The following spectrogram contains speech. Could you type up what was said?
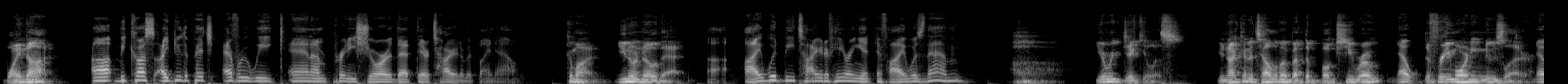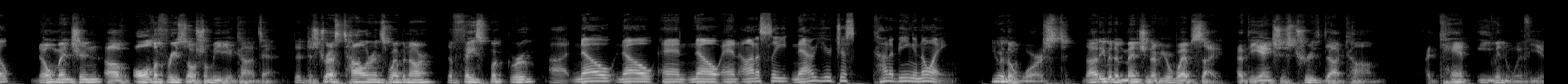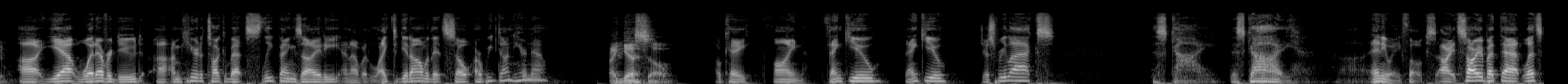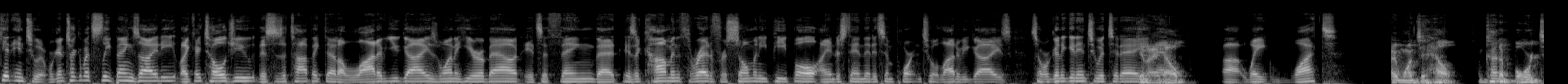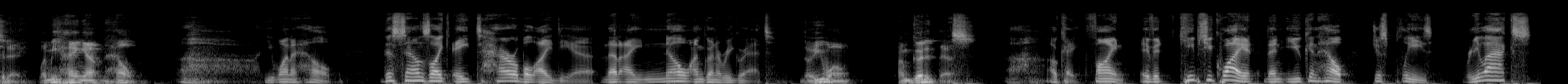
Why not? Uh, because I do the pitch every week and I'm pretty sure that they're tired of it by now. Come on. You don't know that. Uh, I would be tired of hearing it if I was them. You're ridiculous. You're not going to tell them about the books you wrote? No. The free morning newsletter? Nope. No mention of all the free social media content, the distress tolerance webinar, the Facebook group. Uh, no, no, and no. And honestly, now you're just kind of being annoying. You're the worst. Not even a mention of your website at theanxioustruth.com. I can't even with you. Uh, yeah, whatever, dude. Uh, I'm here to talk about sleep anxiety and I would like to get on with it. So are we done here now? I guess so. Okay, fine. Thank you. Thank you. Just relax. This guy, this guy anyway, folks. All right. Sorry about that. Let's get into it. We're going to talk about sleep anxiety. Like I told you, this is a topic that a lot of you guys want to hear about. It's a thing that is a common thread for so many people. I understand that it's important to a lot of you guys. So we're going to get into it today. Can I And- help? Uh, wait, what? I want to help. I'm kind of bored today. Let me hang out and help. You want to help? This sounds like a terrible idea that I know I'm going to regret. No, you won't. I'm good at this. Okay, fine. If it keeps you quiet, then you can help. Just please relax,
